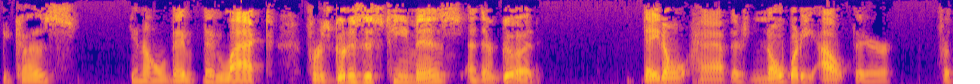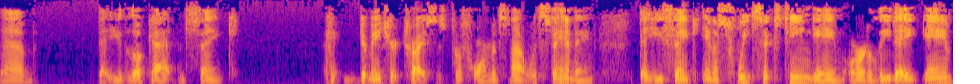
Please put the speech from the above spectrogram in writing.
because, you know, they, they lacked, for as good as this team is, and they're good, they don't have, there's nobody out there for them that you look at and think, D'Mitrik Trice's performance notwithstanding, that you think in a Sweet 16 game or an Elite 8 game,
